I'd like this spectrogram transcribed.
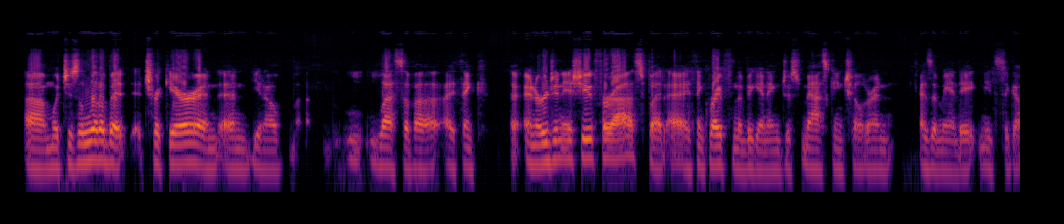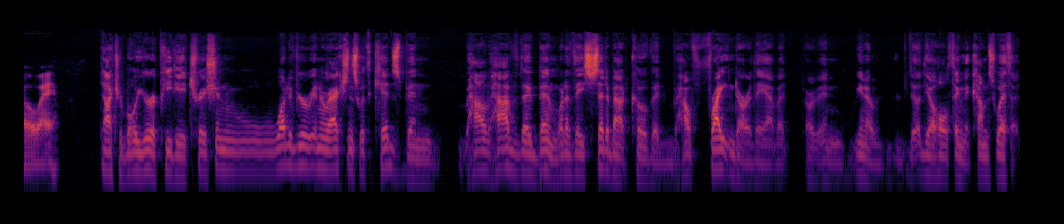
um, which is a little bit trickier and, and, you know, less of a, I think, an urgent issue for us. But I think right from the beginning, just masking children as a mandate needs to go away. Dr. Bole, you're a pediatrician. What have your interactions with kids been? How, how have they been? What have they said about COVID? How frightened are they of it? Or, and, you know, the, the whole thing that comes with it?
